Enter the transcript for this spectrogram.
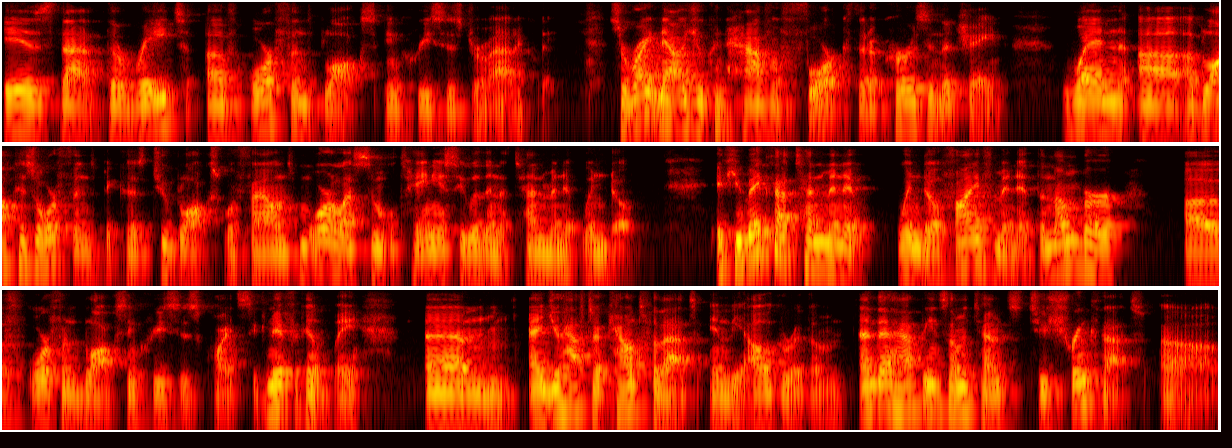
is that the rate of orphaned blocks increases dramatically. So right now, you can have a fork that occurs in the chain when uh, a block is orphaned because two blocks were found more or less simultaneously within a 10-minute window. If you make that 10-minute window 5-minute, the number of orphaned blocks increases quite significantly. Um, and you have to account for that in the algorithm. And there have been some attempts to shrink that uh,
